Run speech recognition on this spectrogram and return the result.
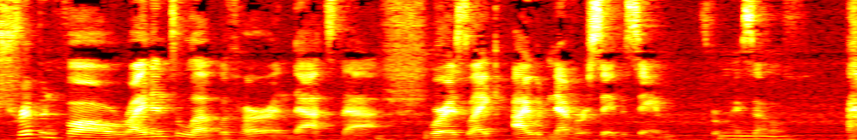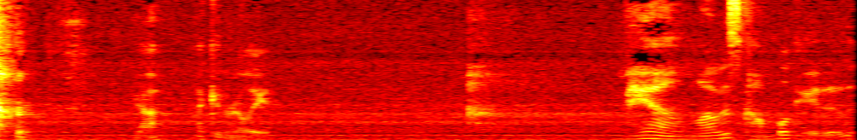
trip and fall right into love with her, and that's that. Whereas, like, I would never say the same for myself. Yeah, mm I can relate. Man, love is complicated.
